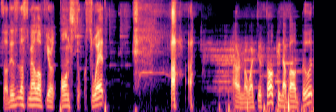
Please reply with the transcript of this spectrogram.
So this is the smell of your own sweat. I don't know what you're talking about, dude.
